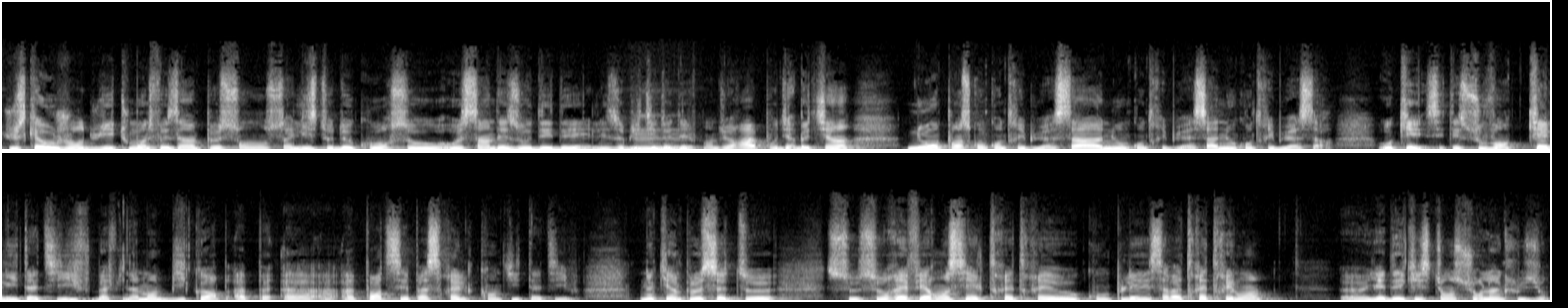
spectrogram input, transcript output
Jusqu'à aujourd'hui, tout le monde faisait un peu son, sa liste de courses au, sein des ODD, les objectifs de mhm. développement durable, pour dire, bah, tiens, nous, on pense qu'on contribue à ça, nous, on contribue à ça, nous, on contribue à ça. OK, c'était souvent qualitatif, bah, finalement, B Corp apporte ces passerelles quantitatives. Donc, il y a un peu cette, ce, référentiel très, très euh, complet, ça va très, très loin. Euh, il y a des questions sur l'inclusion.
